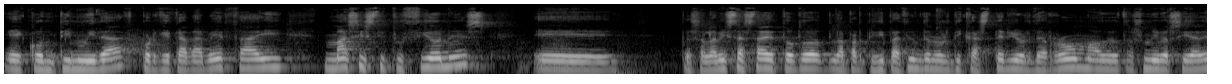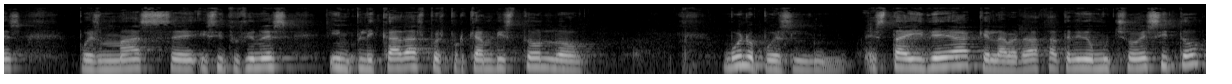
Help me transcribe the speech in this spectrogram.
eh, continuidad porque cada vez hay más instituciones, eh, pues a la vista está de toda la participación de los dicasterios de Roma o de otras universidades, pues más instituciones implicadas pues porque han visto lo bueno, pues esta idea que la verdad ha tenido mucho éxito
